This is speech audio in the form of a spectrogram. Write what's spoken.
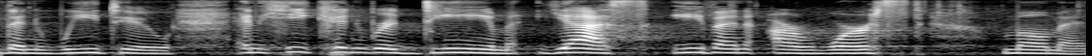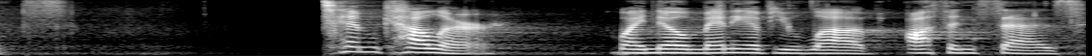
than we do, and He can redeem, yes, even our worst moments. Tim Keller, who I know many of you love, often says,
